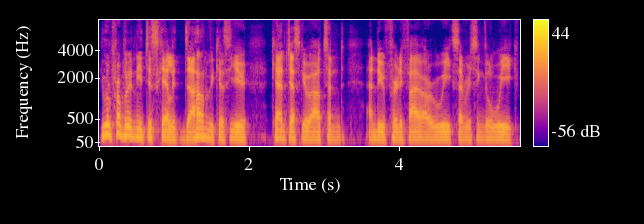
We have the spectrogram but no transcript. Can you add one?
You will probably need to scale it down because you can't just go out and, and do 35 hour weeks every single week.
